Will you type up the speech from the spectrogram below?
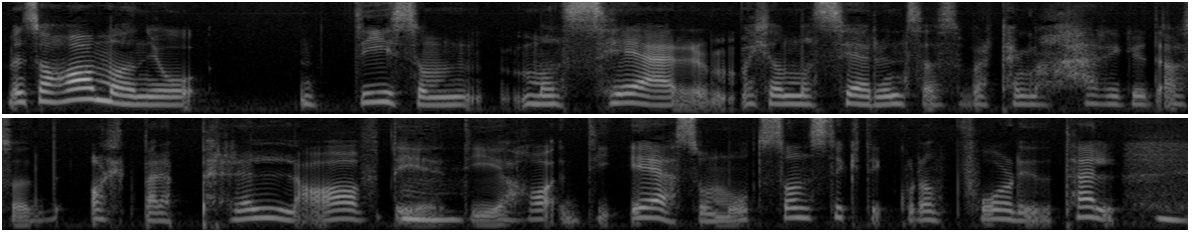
Men så har man jo de som man ser, man ser rundt seg, så bare tenker man herregud, altså, alt bare preller av. De, mm. de, har, de, er så motstandsdyktige. Hvordan får de det til? Mm.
